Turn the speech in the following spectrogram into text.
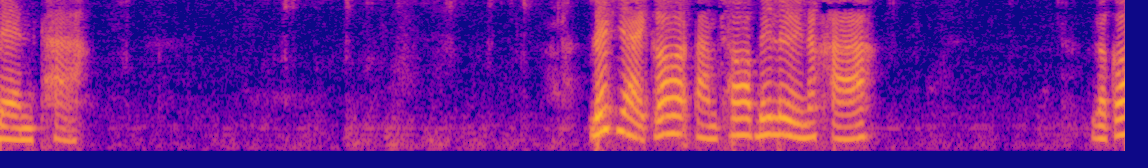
บนๆค่ะ เล็กใหญ่ก็ตามชอบได้เลยนะคะ แล้วก็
